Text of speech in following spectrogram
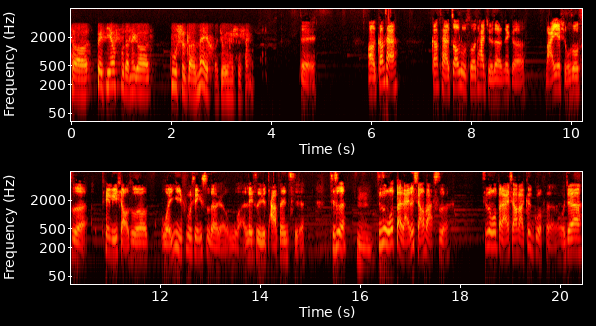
的被颠覆的那个故事的内核究竟是什么。对，啊，刚才刚才朝露说他觉得那个麻叶雄松是推理小说文艺复兴式的人物，类似于达芬奇。其实，嗯，其实我本来的想法是，其实我本来想法更过分，我觉得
